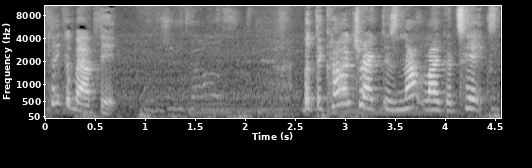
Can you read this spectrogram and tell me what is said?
Think about that. But the contract is not like a text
